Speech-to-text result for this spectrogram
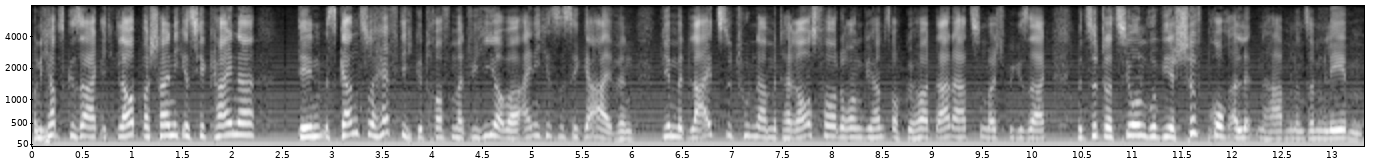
Und ich habe es gesagt, ich glaube, wahrscheinlich ist hier keiner, den es ganz so heftig getroffen hat wie hier, aber eigentlich ist es egal. Wenn wir mit Leid zu tun haben, mit Herausforderungen, wir haben es auch gehört, Dada hat zum Beispiel gesagt, mit Situationen, wo wir Schiffbruch erlitten haben in unserem Leben,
